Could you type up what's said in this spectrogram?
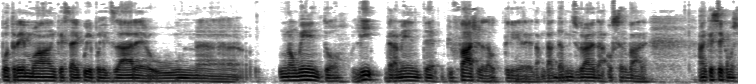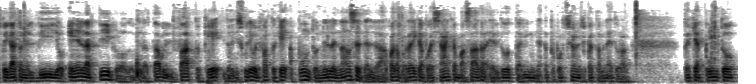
potremmo anche stare qui a ipotizzare un, uh, un aumento lì veramente più facile da ottenere, da, da, da misurare, da osservare. Anche se come spiegato nel video e nell'articolo dove il fatto che, dove discutevo il fatto che appunto nell'enhancer della quota proteica può essere anche abbassata e ridotta in proporzione rispetto al natural, perché appunto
